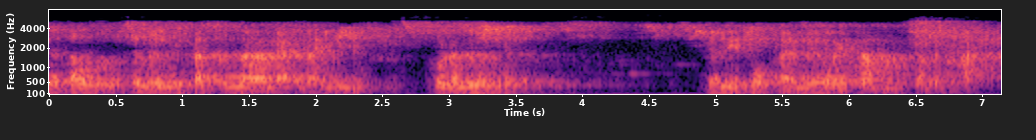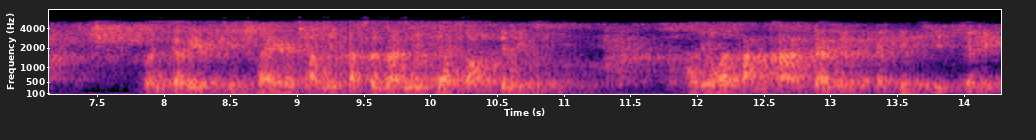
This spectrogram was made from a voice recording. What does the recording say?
จะต้องเจริญวิปัสสนาแบบไหนดีคนละเรื่องเนี่ยจริตหกอันนี้เอาไว้ทำสมถะส่วนจริตที่ใช้ทำวิปัสสนามีแค่สองจริตเขาเรียกว่าตัณหาจริตกับทิฏฐิจริต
